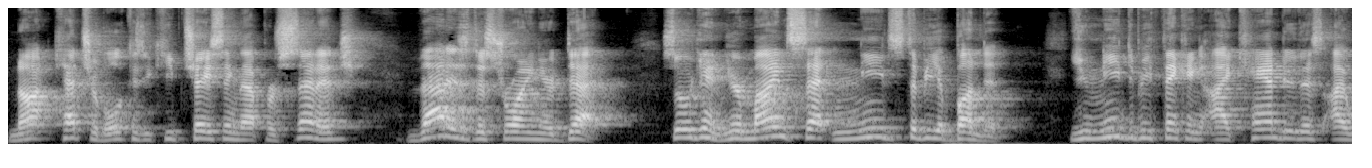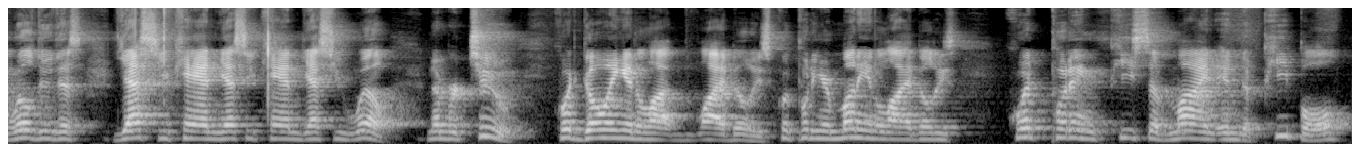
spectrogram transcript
not catchable because you keep chasing that percentage That is destroying your debt. So again, your mindset needs to be abundant. You need to be thinking, I can do this, I will do this. Yes, you can, yes, you can, yes, you will. Number two, quit going into li- liabilities, quit putting your money into liabilities, quit putting peace of mind into people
